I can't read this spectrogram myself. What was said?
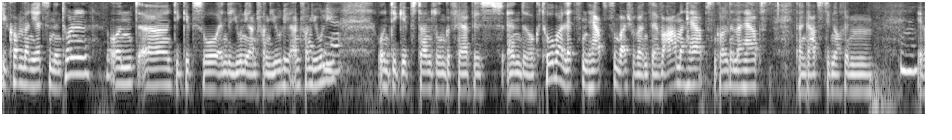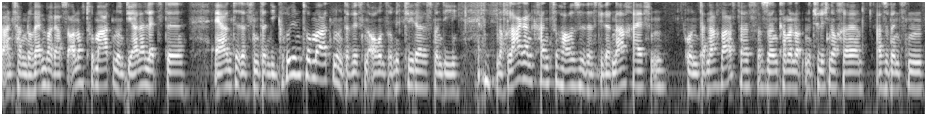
die kommen dann jetzt in den Tunnel und äh, die gibt es so Ende Juni, Anfang Juli, Anfang Juli. Ja. Und die gibt es dann so ungefähr bis Ende Oktober. Letzten Herbst zum Beispiel war ein sehr warmer Herbst, ein goldener Herbst. Dann gab es die noch im, mhm. im Anfang November gab es auch noch Tomaten. Und die allerletzte Ernte, das sind dann die grünen Tomaten. Und da wissen auch unsere Mitglieder, dass man die noch lagern kann zu Hause, dass die dann nachreifen. Und danach war es das. Also dann kann man natürlich noch, äh, also wenn es ein,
